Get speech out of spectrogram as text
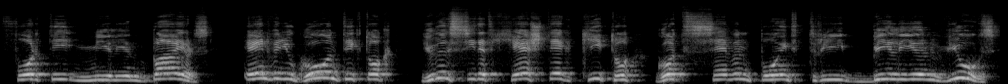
40 million buyers. And when you go on TikTok, you will see that hashtag keto got 7.3 billion views.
